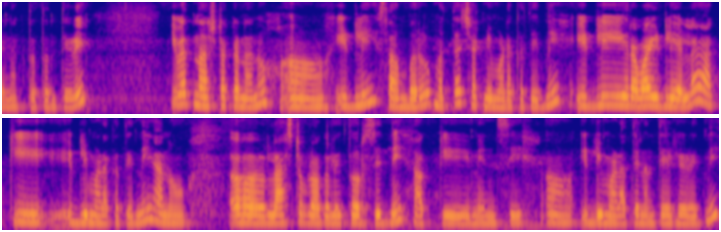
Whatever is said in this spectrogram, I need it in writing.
ಏನಾಗ್ತದೆ ಅಂತೇಳಿ. ಇವತ್ತು ನಾಷ್ಟಕ್ಕೆ ನಾನು ಇಡ್ಲಿ, ಸಾಂಬಾರು ಮತ್ತು ಚಟ್ನಿ ಮಾಡಕತ್ತಿದ್ನಿ. ಇಡ್ಲಿ ರವಾ ಇಡ್ಲಿ ಎಲ್ಲ ಅಕ್ಕಿ ಇಡ್ಲಿ ಮಾಡಕತ್ತಿದ್ನಿ. ನಾನು ಲಾಸ್ಟ್ ವ್ಲಾಗಲ್ಲಿ ತೋರಿಸಿದ್ನಿ, ಅಕ್ಕಿ ನೆನೆಸಿ ಇಡ್ಲಿ ಮಾಡತ್ತೇನಂತೇಳಿ ಹೇಳಿದ್ನಿ.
